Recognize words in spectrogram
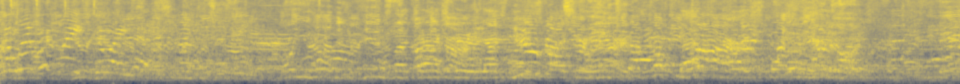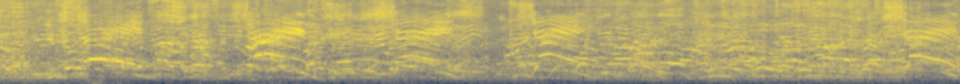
Deliberately doing this. All you have is your hands in the cookie jar. You got your hands in a cookie jar. What you're doing. You don't Shame! Shame! Shame! Shame! Out of here! Shame!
